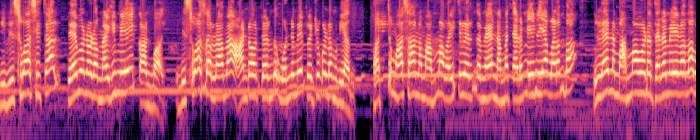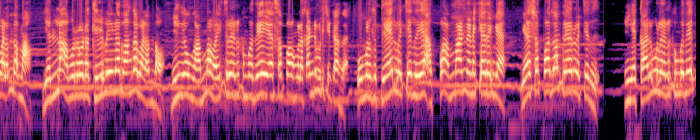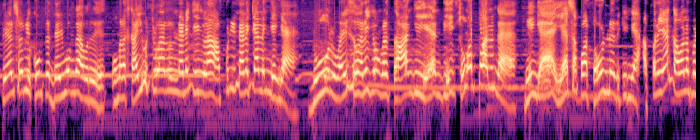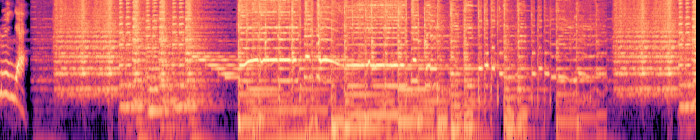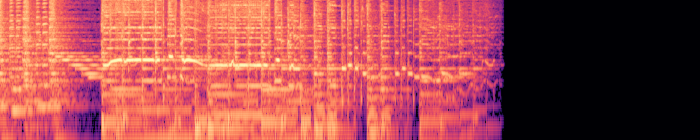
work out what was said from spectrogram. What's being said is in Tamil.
நீ விசுவாசித்தால் தேவனோட மகிமையை காண்பாய். விசுவாசம் இல்லாம ஆண்டவர்கிட்ட இருந்து ஒண்ணுமே பெற்றுக்கொள்ள முடியாது. பத்து மாசம் நம்ம அம்மா வயிற்றுல இருந்தமே நம்ம திறமையிலேயே வளர்ந்தோம் இல்ல நம்ம அம்மாவோட திறமையில தான் வளர்ந்தோமா? எல்லாம் அவரோட கிருபையில தாங்க வளர்ந்தோம். நீங்க உங்க அம்மா வயிற்றுல இருக்கும்போதே ஏசப்பா உங்களை கண்டுபிடிச்சிட்டாங்க. உங்களுக்கு பேர் வச்சது அப்பா அம்மான்னு நினைக்காதீங்க. ஏசப்பா தான் பேர் வச்சது. நீங்க கருவுல இருக்கும்போதே பேர் சொல்லி கூப்பிட்ட தெய்வங்க அவரு. உங்களை கைவிட்டுருவாருன்னு நினைக்கீங்களா அப்படி நினைக்காதீங்க நூறு வயசு வரைக்கும் உங்களை தாங்கி ஏந்தி சுமப்பாருங்க நீங்க ஏசப்பா தோல்ல இருக்கீங்க. அப்புறம் ஏன் கவலைப்படுவீங்க Müzik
